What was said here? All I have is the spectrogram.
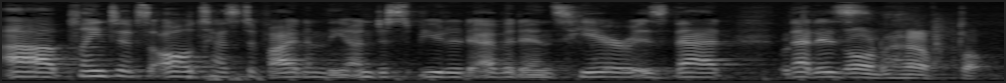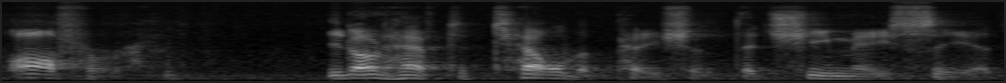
uh, plaintiffs all testified, and the undisputed evidence here is that that But you is. don't have to offer. You don't have to tell the patient that she may see it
